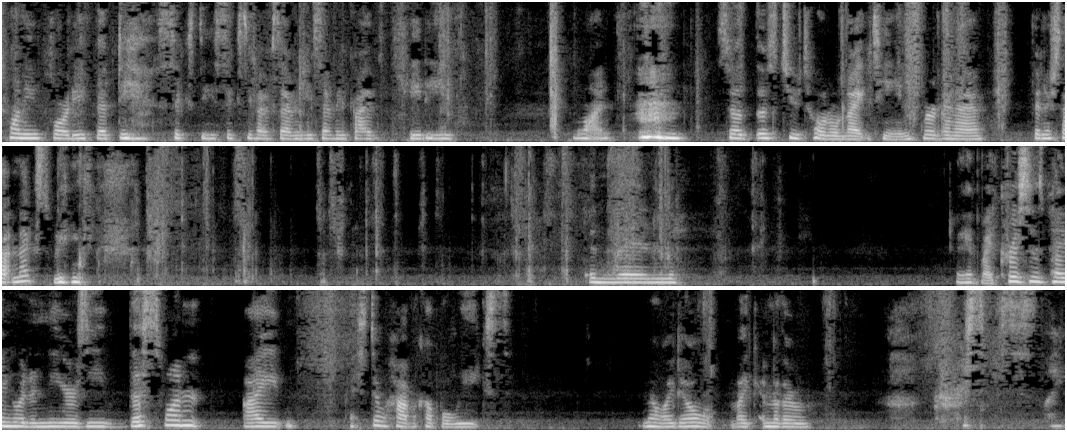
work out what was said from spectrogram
20 40 50 60 65 70 75 81 so those two total 19 we're gonna finish that next week and then I have my Christmas penguin and New Year's Eve this one I I still have a couple weeks no I don't like another Christmas is like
